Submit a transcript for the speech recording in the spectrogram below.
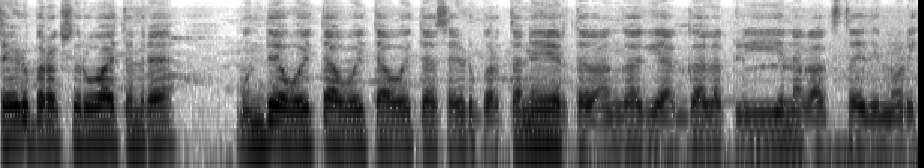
ಸೈಡ್ ಬರೋಕ್ಕೆ ಶುರುವಾಯ್ತಂದರೆ ಮುಂದೆ ಹೋಯ್ತಾ ಹೋಯ್ತಾ ಹೋಯ್ತಾ ಸೈಡ್ ಬರ್ತಾನೇ ಇರ್ತವೆ. ಹಂಗಾಗಿ ಹಗ್ಗ ಎಲ್ಲ ಕ್ಲೀನಾಗಿ ಹಾಕ್ಸ್ತಾ ಇದ್ದೀನಿ ನೋಡಿ.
